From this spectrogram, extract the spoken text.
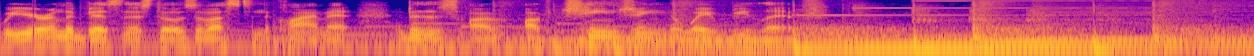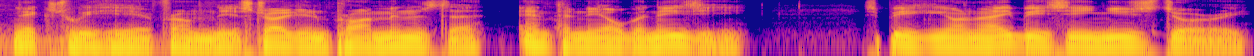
We are in the business, those of us in the climate, the business of, of changing the way we live. Next, we hear from the Australian Prime Minister, Anthony Albanese, speaking on an ABC News story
